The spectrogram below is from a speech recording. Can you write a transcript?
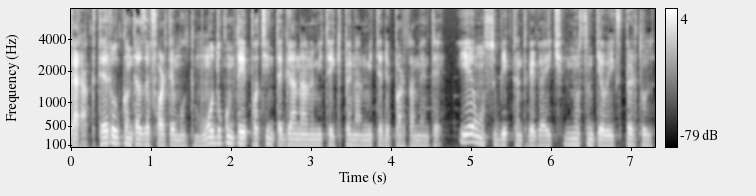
Caracterul contează foarte mult, modul cum te poți integra în anumite echipe, în anumite departamente. E un subiect întreg aici, nu sunt eu expertul.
